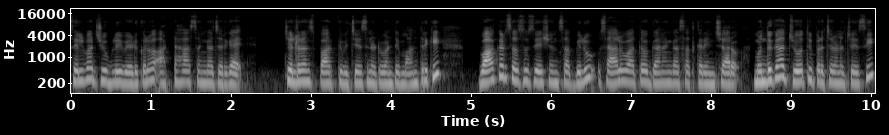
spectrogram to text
సిల్వర్ జూబ్లీ వేడుకలు అట్టహాసంగా జరిగాయి. చిల్డ్రన్స్ పార్క్ విచ్చేసినటువంటి మంత్రికి వాకర్స్ అసోసియేషన్ సభ్యులు శాలువాతో ఘనంగా సత్కరించారు. ముందుగా జ్యోతి ప్రచురణ చేసి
